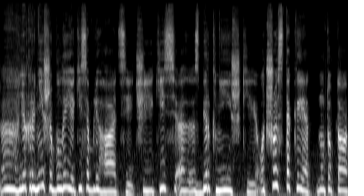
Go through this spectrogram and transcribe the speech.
е, як раніше були якісь облігації, чи якісь е, збір книжки, от щось таке. Ну, тобто,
